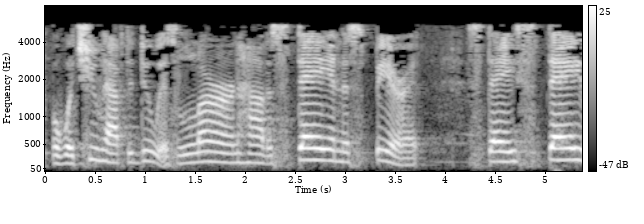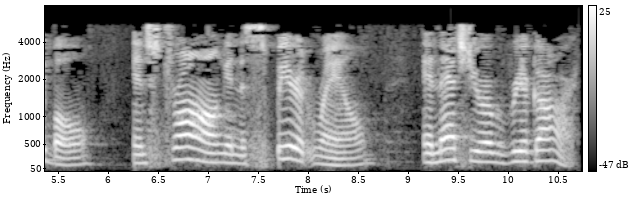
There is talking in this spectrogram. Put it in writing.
But what you have to do is learn how to stay in the spirit, stay stable and strong in the spirit realm, and that's your rear guard.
